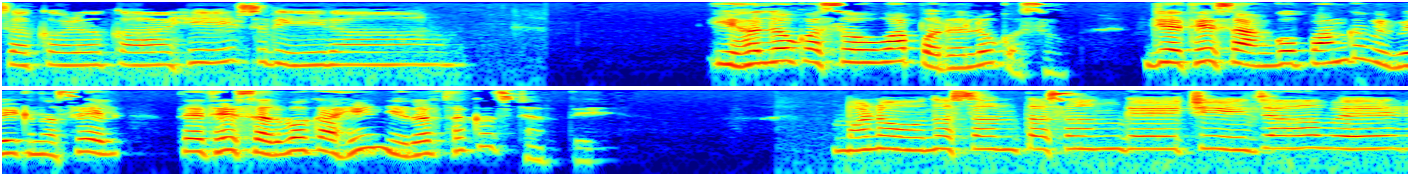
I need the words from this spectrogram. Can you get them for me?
सकळ काही श्रीराम. इहलोक असो वा परलोक असो जेथे सांगोपांग विवेक नसेल तेथे सर्व काही निरर्थकच ठरते. म्हणून संत संगेची जावे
